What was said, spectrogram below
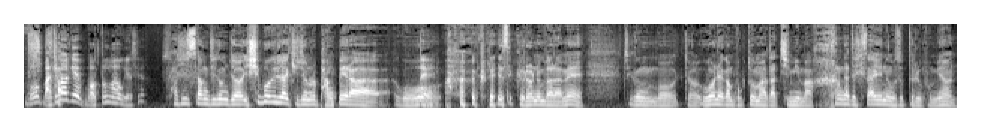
뭐, 마지막에 사, 어떤 거 하고 계세요? 사실상 지금 저 15일 날 기준으로 방빼라고 네. 그래서 그러는 바람에 지금 뭐 저 의원회관 복도마다 짐이 막 한가득씩 쌓여 있는 모습들을 보면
